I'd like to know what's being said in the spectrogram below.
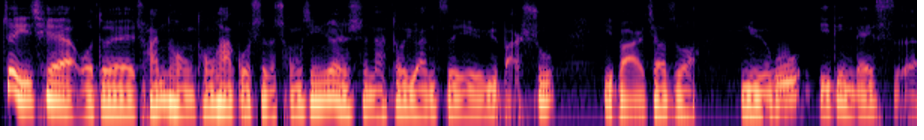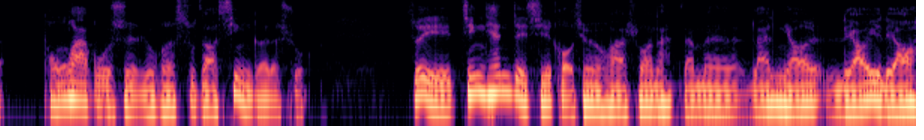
这一切，我对传统童话故事的重新认识呢，都源自于一本书，一本叫做《女巫一定得死：童话故事如何塑造性格》的书。所以，今天这期狗熊有话说呢，咱们来聊聊一聊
